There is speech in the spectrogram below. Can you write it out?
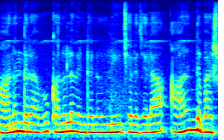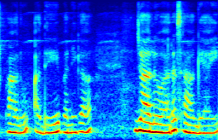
ఆనందరావు కనుల వెంట నుండి జలజల ఆనంద బాష్పాలు అదే పనిగా జాలువారసాగాయి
